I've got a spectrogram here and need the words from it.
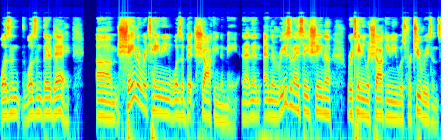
wasn't wasn't their day. Um, Shayna retaining was a bit shocking to me, and and and the reason I say Shayna retaining was shocking me was for two reasons.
